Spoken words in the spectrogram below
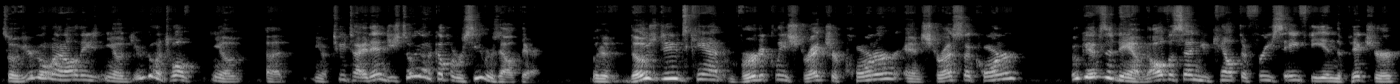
so if you're going all these, you know, you're going 12, you know, uh, you know, two tight ends, you still got a couple of receivers out there. But if those dudes can't vertically stretch a corner and stress a corner, who gives a damn? All of a sudden, you count the free safety in the picture,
